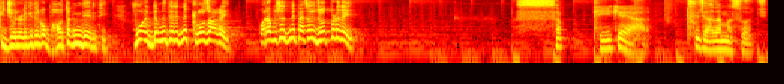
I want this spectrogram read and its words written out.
कि जो लड़की तेरे को भाव तक नहीं दे रही थी वो एकदम से तेरे इतने क्लोज आ गई और अब उसे इतने पैसों की ज़रूरत पड़ गई। सब ठीक है यार तू ज़्यादा मत सोच।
